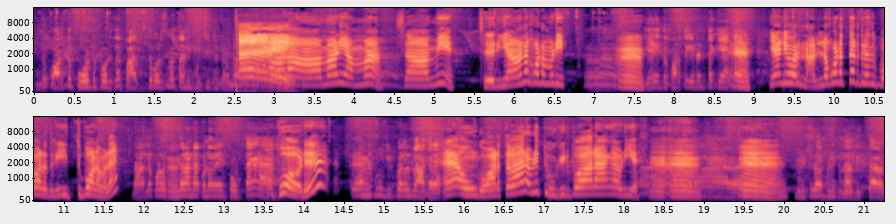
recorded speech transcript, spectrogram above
இந்த குடத்தை போட்டு போட்டு தான் பத்து வருஷமா தண்ணி பிடிச்சிட்டு இருக்கிறேன் நான். ஆமாடி அம்மா. சாமி சரியான குடமுடி. இந்த குடத்துக்கு என்னன்னு ஏன்டி ஒரு நல்ல குடத்தை எடுத்துட்டு வந்து போறது இத்து போனவள? நல்ல குடம் குடம் போட்டா? போடு. தூக்கிட்டு போகலான்னு பார்க்குறேன் ஆ, உன் குடத்தை வேற அப்படியே தூக்கிட்டு போறாங்க அப்படியே. ஆ. பிணிக்குதான் பித்தாள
